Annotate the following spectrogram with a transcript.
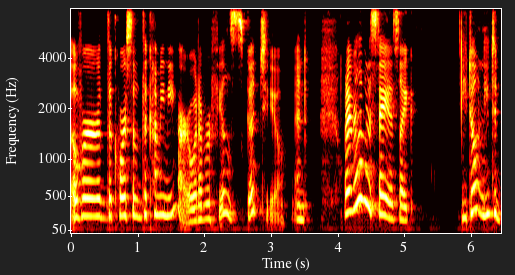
over the course of the coming year, or whatever feels good to you. And what I really want to say is like, you don't need to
